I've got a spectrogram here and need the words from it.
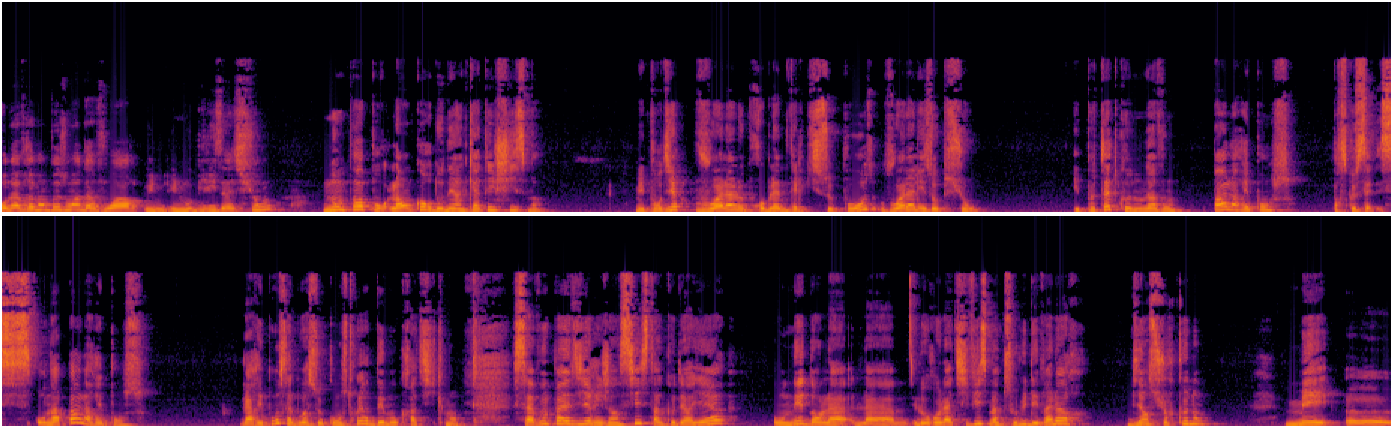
on a vraiment besoin d'avoir une, une, mobilisation, non pas pour, là encore, donner un catéchisme, mais pour dire, voilà le problème tel qu'il se pose, voilà les options, et peut-être que nous n'avons pas la réponse. Parce que on n'a pas la réponse. La réponse, elle doit se construire démocratiquement. Ça ne veut pas dire, et j'insiste, hein, que derrière, on est dans le relativisme absolu des valeurs. Bien sûr que non. Mais euh,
